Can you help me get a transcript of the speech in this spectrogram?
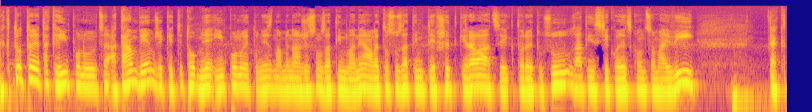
Tak toto je také imponujúce. A tam viem, že keď to mne imponuje, to neznamená, že som za tým len ja, ale to sú za tým tie všetky relácie, ktoré tu sú, za tým ste konec koncom aj vy. Tak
